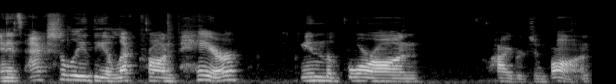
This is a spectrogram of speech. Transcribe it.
And it's actually the electron pair in the boron hydrogen bond.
